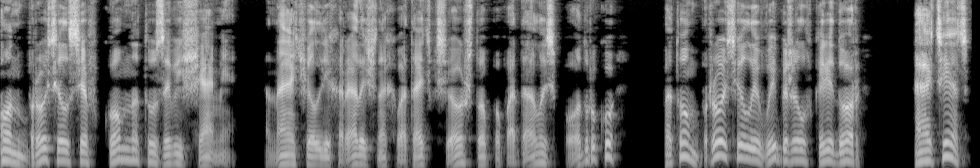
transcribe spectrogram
Он бросился в комнату за вещами начал лихорадочно хватать все, что попадалось под руку, потом бросил и выбежал в коридор. «А отец?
